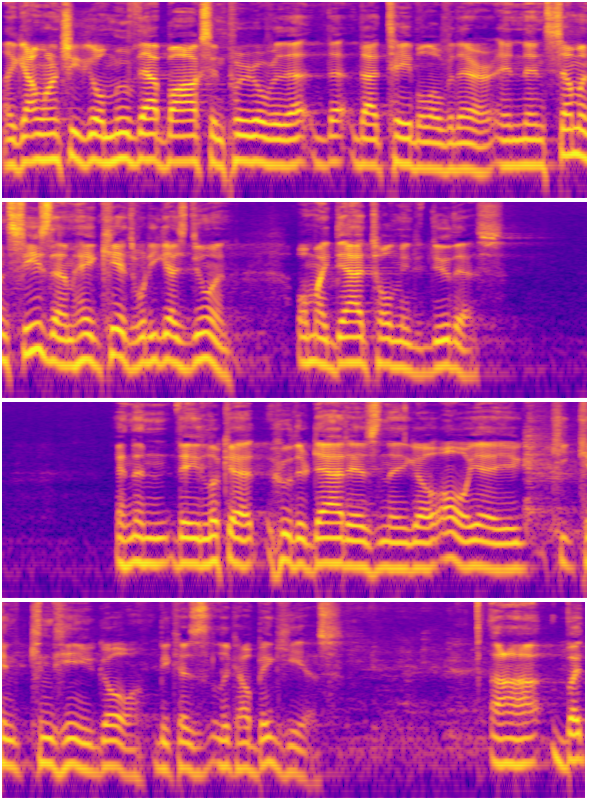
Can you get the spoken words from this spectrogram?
like I want you to go move that box and put it over that, that, that table over there. And then someone sees them, hey, kids, what are you guys doing? Oh, my dad told me to do this. And then they look at who their dad is and they go, oh, yeah, you can continue to go because look how big he is. Uh, but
